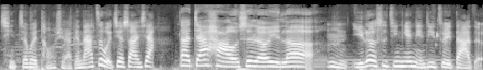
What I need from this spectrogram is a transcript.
请这位同学来跟大家自我介绍一下。大家好，我是刘以乐，嗯，以乐是今天年纪最大的，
